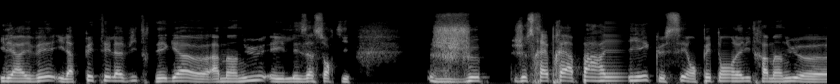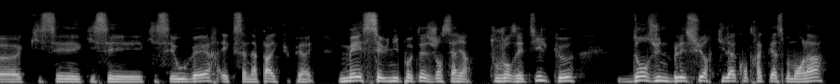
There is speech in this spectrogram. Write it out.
il est arrivé, il a pété la vitre des gars euh, à main nue et il les a sortis. Je je serais prêt à parier que c'est en pétant la vitre à main nue euh, qui s'est qui qui s'est ouvert et que ça n'a pas récupéré. Mais c'est une hypothèse, j'en sais rien. Toujours est-il que dans une blessure qu'il a contractée à ce moment-là,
